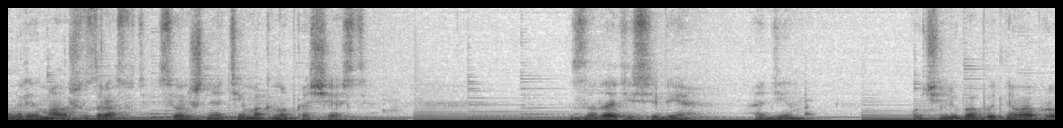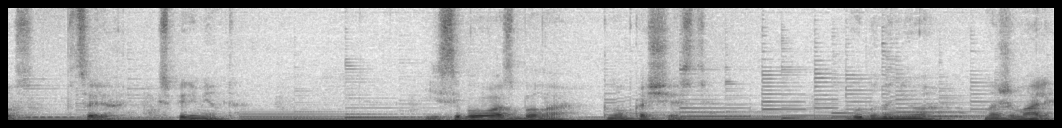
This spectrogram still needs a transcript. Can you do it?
Валерий Малыш, здравствуйте. Сегодняшняя тема «Кнопка счастья». Задайте себе один очень любопытный вопрос в целях эксперимента. Если бы у вас была кнопка счастья, вы бы на нее нажимали?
